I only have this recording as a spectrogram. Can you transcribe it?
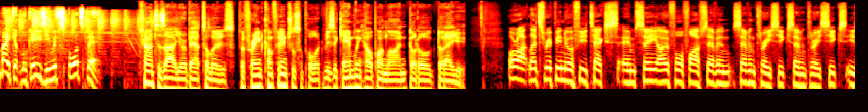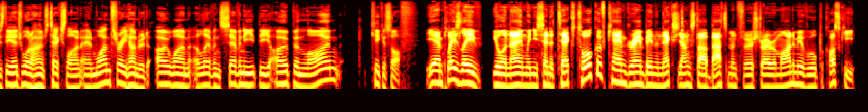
Make it look easy with Sportsbet. Chances are you're about to lose. For free and confidential support, visit gamblinghelponline.org.au. All right, let's rip into a few texts. MC 0457 736 736 is the Edgewater Homes text line, and 1300 01 1170, the open line. Kick us off. Yeah, and please leave your name when you send a text. Talk of Cam Green being the next young star batsman for Australia reminded me of Will Pucovski.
